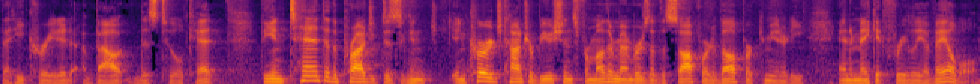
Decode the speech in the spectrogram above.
that he created about this toolkit. The intent of the project is to encourage contributions from other members of the software developer community and to make it freely available.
